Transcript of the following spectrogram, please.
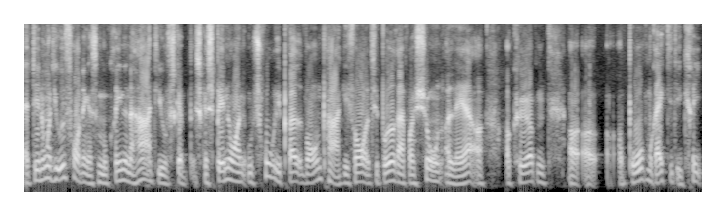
at det er nogle af de udfordringer, som ukrainerne har, at de jo skal, skal spænde over en utrolig bred vognpark i forhold til både reparation og lære at, at køre dem og, og, og bruge dem rigtigt i krig.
